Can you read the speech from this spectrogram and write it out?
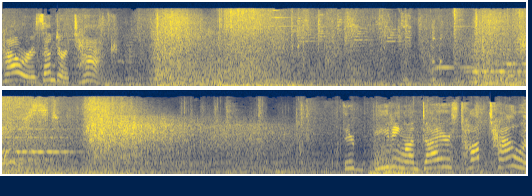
tower is under attack. Haste! They're beating on Dire's top tower.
